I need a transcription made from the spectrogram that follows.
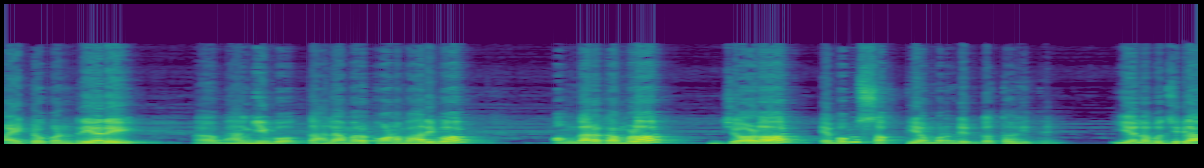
ମାଇଟୋକଣ୍ଡ୍ରିଆରେ ଭାଙ୍ଗିବ ତାହେଲେ ଆମର କ'ଣ ବାହାରିବ ଅଙ୍ଗାରକାମ୍ଳ জল এবং শক্তি আমার নির্গত হয়ে ইয়েলা বুঝিলা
